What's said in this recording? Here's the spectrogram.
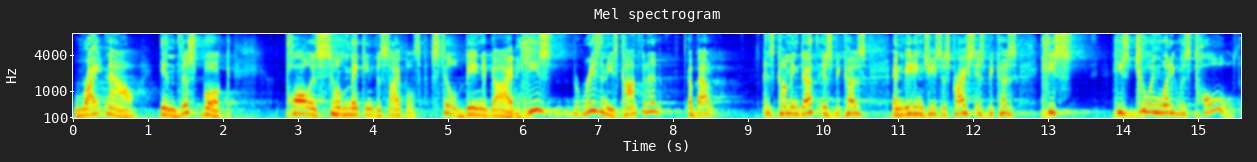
Right now, in this book, Paul is still making disciples, still being a guide. He's the reason he's confident about his coming death is because and meeting Jesus Christ is because he's he's doing what he was told.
